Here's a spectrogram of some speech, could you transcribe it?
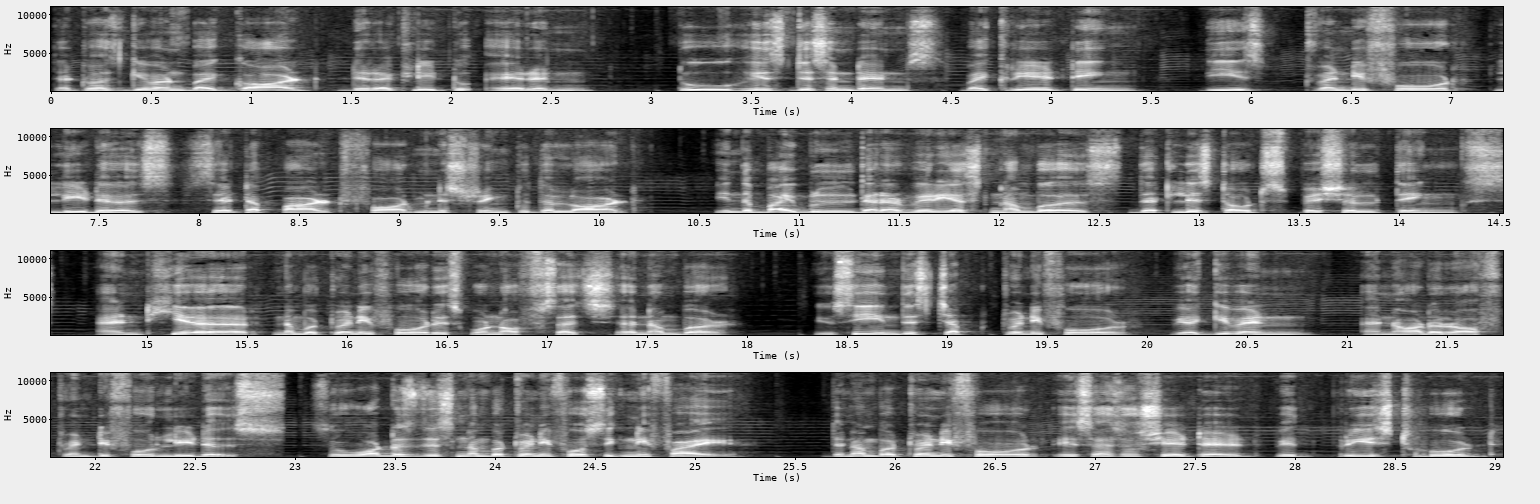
that was given by God directly to Aaron to his descendants by creating these 24 leaders set apart for ministering to the Lord. In the Bible, there are various numbers that list out special things, and here, number 24 is one of such a number. You see, in this chapter 24, we are given an order of 24 leaders. So, what does this number 24 signify? The number 24 is associated with priesthood.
